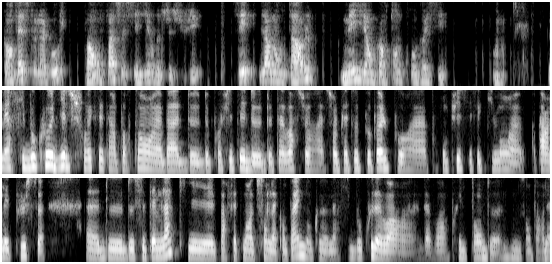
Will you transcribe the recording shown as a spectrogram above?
Quand est-ce que la gauche va enfin se saisir de ce sujet? C'est lamentable, mais il est encore temps de progresser. Voilà. Merci beaucoup, Odile. Je trouvais que c'était important euh, bah, de, profiter de, t'avoir sur, euh, sur le plateau de Popol pour, euh, pour qu'on puisse effectivement parler plus de, ce thème-là qui est parfaitement absent de la campagne. Donc, merci beaucoup d'avoir d'avoir pris le temps de nous en parler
